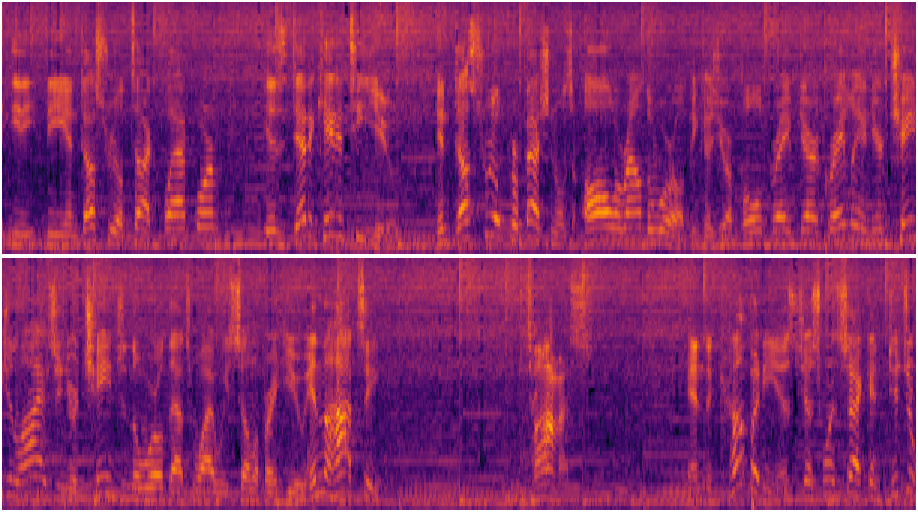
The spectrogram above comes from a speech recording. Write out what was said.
the, the industrial talk platform is dedicated to you industrial professionals all around the world because you're bold brave dare greatly, and you're changing lives and you're changing the world that's why we celebrate you in the hot seat thomas and the company is, just one second, Digital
